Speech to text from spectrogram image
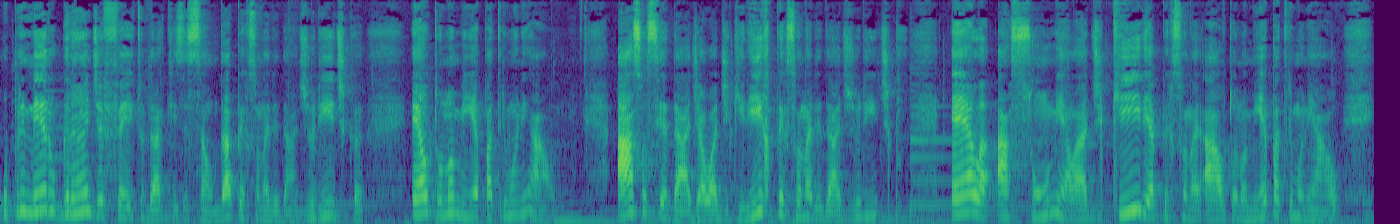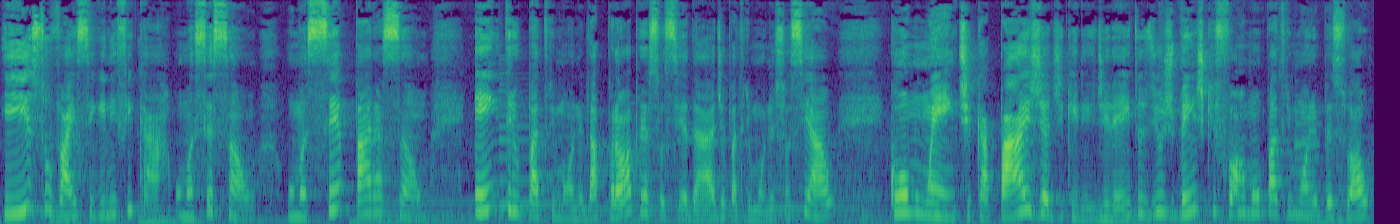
O primeiro grande efeito da aquisição da personalidade jurídica é a autonomia patrimonial. A sociedade, ao adquirir personalidade jurídica, ela assume, ela adquire a, a, autonomia patrimonial e isso vai significar uma cessão, uma separação entre o patrimônio da própria sociedade, o patrimônio social, como um ente capaz de adquirir direitos e os bens que formam o patrimônio pessoal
